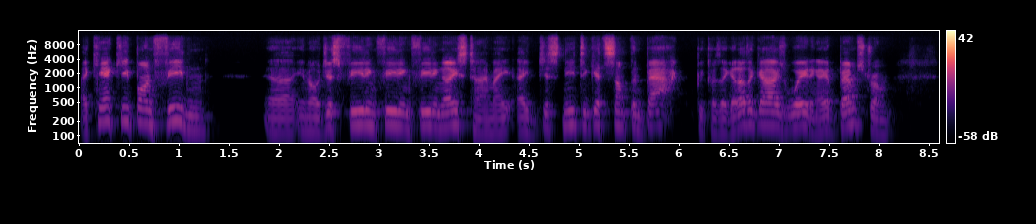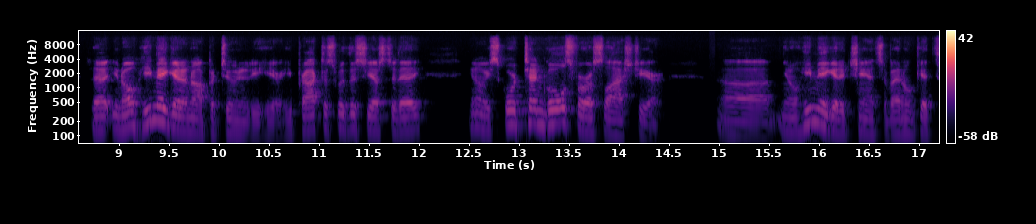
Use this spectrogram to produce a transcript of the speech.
I can't keep on feeding. you know, just feeding, feeding, feeding ice time. I, I just need to get something back because I got other guys waiting. I got Bemstrom that you know he may get an opportunity here. He practiced with us yesterday. You know, he scored ten goals for us last year. Uh, you know, he may get a chance if I don't get.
